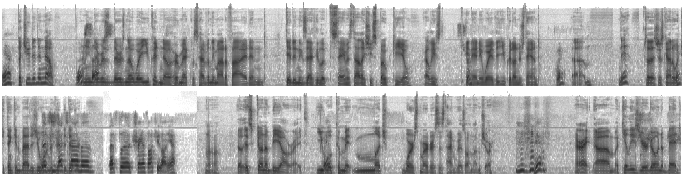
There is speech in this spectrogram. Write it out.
Yeah. but you didn't know. War I mean, there was there was no way you could know. Her mech was heavily modified and didn't exactly look the same. It's not like she spoke to you, at least in any way that you could understand. Yeah. Yeah. So that's just kind of what you're thinking about as you wander through the desert. the that's the train of thought she's on. Yeah. Uh-uh. It's gonna be all right. You Yeah. will commit much worse murders as time goes on. I'm sure. yeah. All right, um, Achilles, you're going to bed.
